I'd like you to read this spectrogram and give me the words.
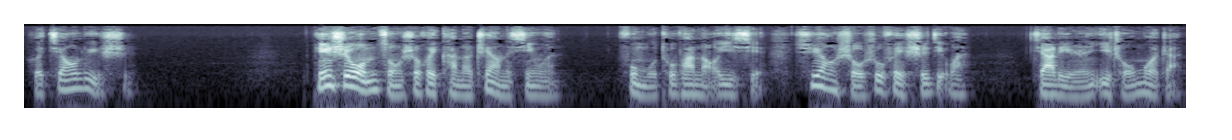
和焦虑事。平时我们总是会看到这样的新闻：父母突发脑溢血，需要手术费十几万，家里人一筹莫展，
